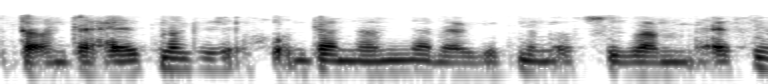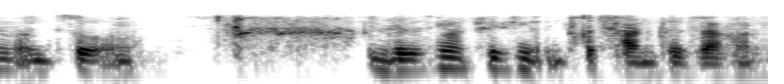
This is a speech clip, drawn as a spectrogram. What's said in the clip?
und da unterhält man sich auch untereinander, da geht man auch zusammen essen und so. Und das ist natürlich eine interessante Sache.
